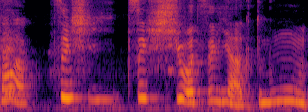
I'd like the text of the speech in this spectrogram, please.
так. це ж це що, це як? Тому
